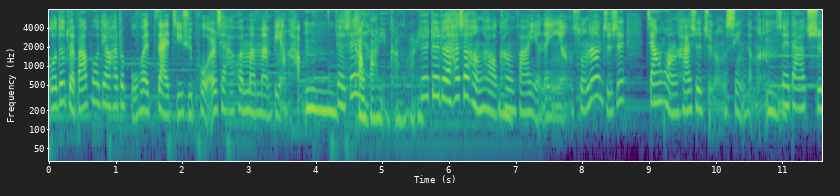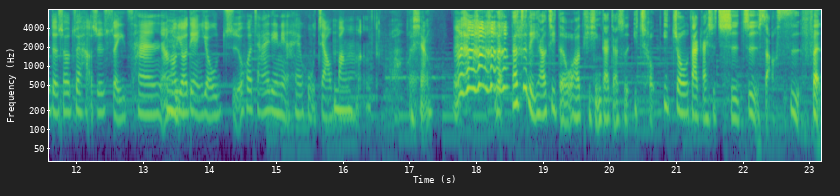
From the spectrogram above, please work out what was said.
我的嘴巴破掉，它就不会再继续破，而且还会慢慢变好。嗯，对，所以抗发炎，抗发炎。对对对，它是很好抗发炎的营养素。那只是姜黄它是脂溶性的嘛，所以大家吃的时候最好是随餐，然后有点油脂或加一点点黑胡椒帮忙。哇，好香！那那这里要记得，我要提醒大家是一周一周大概是吃至少四份。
